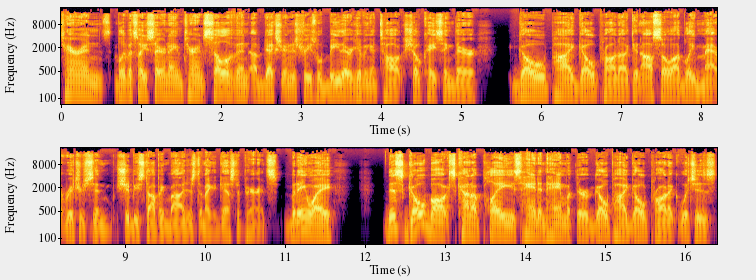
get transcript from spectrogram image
Taryn, I believe that's how you say her name, Taryn Sullivan of Dexter Industries will be there giving a talk showcasing their GoPiGo product. And also, I believe Matt Richardson should be stopping by just to make a guest appearance. But anyway, this GoBox kind of plays hand in hand with their GoPiGo product, which is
